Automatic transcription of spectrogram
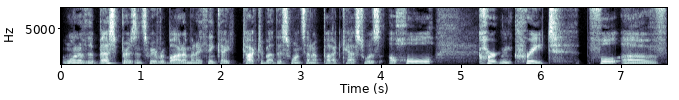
one of the best presents we ever bought them, and I think I talked about this once on a podcast, was a whole carton crate full of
